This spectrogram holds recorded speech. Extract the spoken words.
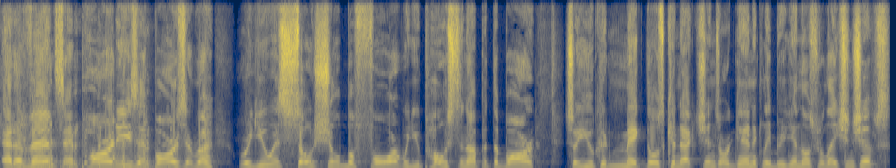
at events, at parties, at bars. At re- were you as social before? Were you posting up at the bar so you could make those connections organically, begin those relationships?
